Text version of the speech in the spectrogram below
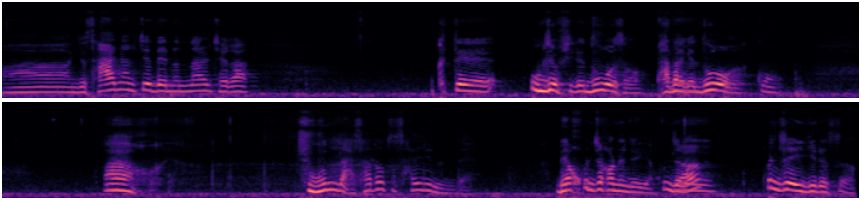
아 이제 4년째 되는 날 제가 그때 응접실에 누워서 바닥에 누워갖고 아 죽은 나사로도 살리는데. 내가 혼자 하는 얘기야 혼자? 네. 혼자 얘기를 했어요.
